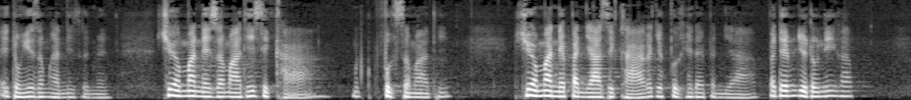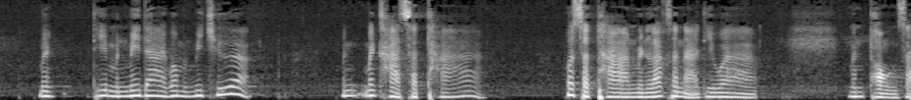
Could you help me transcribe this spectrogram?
ไอ้ตรงนี้สำคัญที่สุดไหมเชื่อมั่นในสมาธิสิกขามันฝึกสมาธิ เชื่อมั่นในปัญญาสิกขาก็จะฝึกให้ได้ปัญญา ประเด็นอยู่ตรงนี้ครับมันที่มันไม่ได้เพราะมันไม่เชื่อ มันมันขาดศรัทธา เพราะศรัทธาเป็นลักษณะที่ว่า มันผ่องใส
